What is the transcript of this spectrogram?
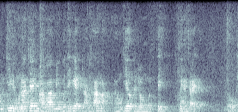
เมื่อกี้หัวหน้าแจ้งมาว่ามีอุบัติเหตุหลังถ้ำอะนักท่องเที่ยวเป็นลมหมดสติไม่หายใจเลยโอเค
